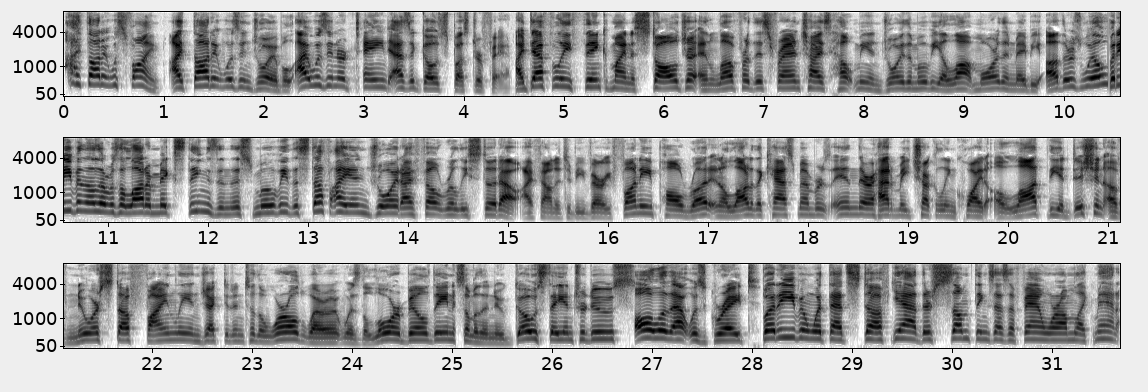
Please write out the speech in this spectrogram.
I thought it was fine. I thought it was enjoyable. I was entertained as a Ghostbuster fan. I definitely think my nostalgia and love for this franchise helped me enjoy the movie a lot more than maybe others will. But even though there was a lot of mixed things in this movie, the stuff I I enjoyed, I felt really stood out. I found it to be very funny. Paul Rudd and a lot of the cast members in there had me chuckling quite a lot. The addition of newer stuff finally injected into the world, whether it was the lore building, some of the new ghosts they introduced, all of that was great. But even with that stuff, yeah, there's some things as a fan where I'm like, man,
